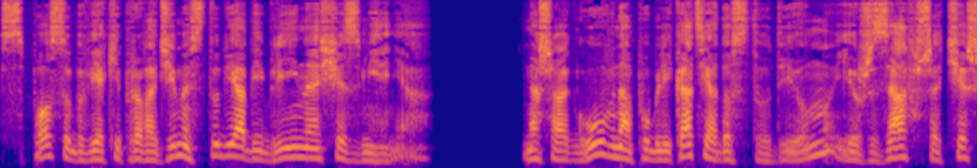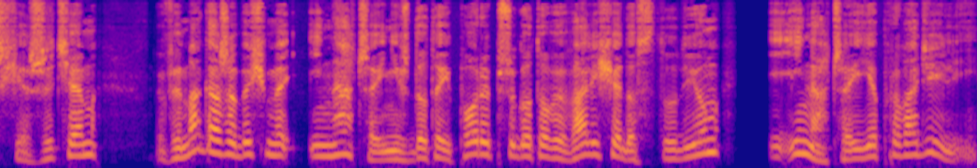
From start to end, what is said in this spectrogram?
Sposób, w jaki prowadzimy studia biblijne, się zmienia. Nasza główna publikacja do studium, już zawsze ciesz się życiem, wymaga, żebyśmy inaczej niż do tej pory przygotowywali się do studium i inaczej je prowadzili.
